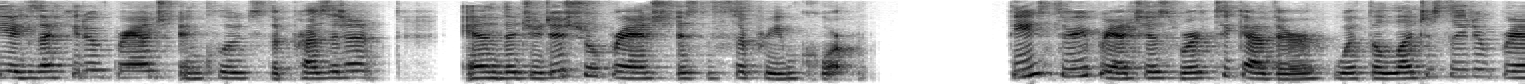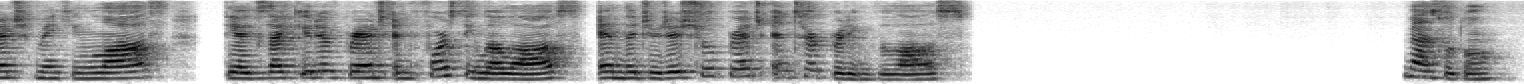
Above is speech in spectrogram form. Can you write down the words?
the executive branch includes the President, and the judicial branch is the Supreme Court. These three branches work together, with the legislative branch making laws, the executive branch enforcing the laws, and the judicial branch interpreting the laws. 慢速读。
